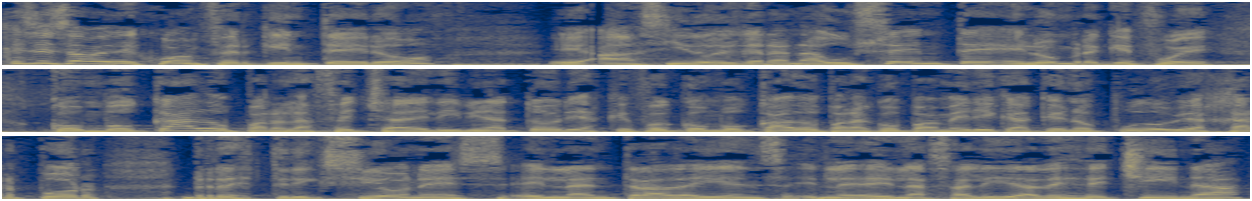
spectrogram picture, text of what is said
¿Qué se sabe de Juanfer Quintero? Eh, ha sido el gran ausente, el hombre que fue convocado para la fecha de eliminatorias, que fue convocado para Copa América, que no pudo viajar por restricciones en la entrada y en, en la, en la salida desde China,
